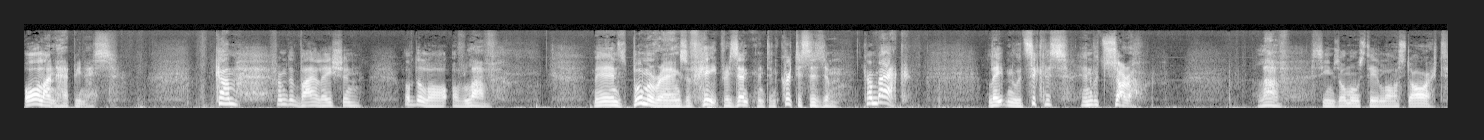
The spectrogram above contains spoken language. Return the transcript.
all unhappiness come from the violation of the law of love. Man's boomerangs of hate, resentment, and criticism come back laden with sickness and with sorrow. Love seems almost a lost art.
